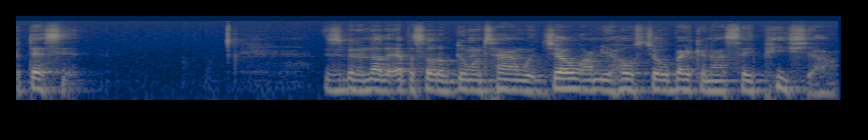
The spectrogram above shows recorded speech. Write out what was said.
But that's it. This has been another episode of Doing Time with Joe. I'm your host, Joe Baker, and I say peace, y'all.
